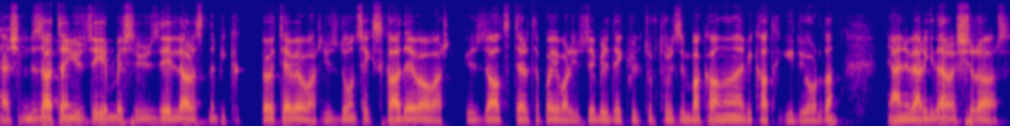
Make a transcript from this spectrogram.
Ya, şimdi zaten %25 ile %50 arasında bir ÖTV var. %18 KDV var. %6 TRT payı var. %1 de Kültür Turizm Bakanlığı'na bir katkı gidiyor oradan. Yani vergiler aşırı ağır.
